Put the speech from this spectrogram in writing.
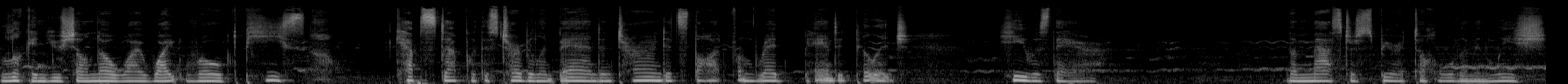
Look, and you shall know why white robed peace kept step with this turbulent band and turned its thought from red handed pillage. He was there, the master spirit to hold them in leash.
